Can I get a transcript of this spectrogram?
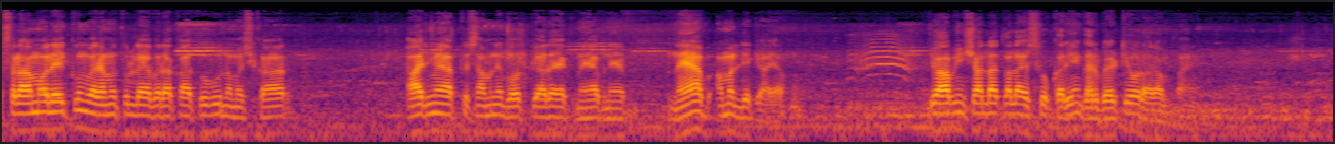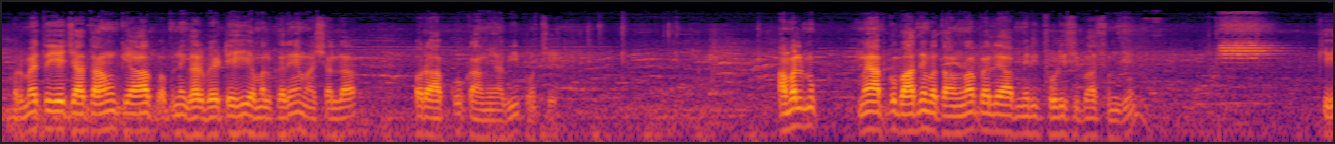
السلام علیکم ورحمۃ اللہ وبرکاتہ، نمسکار۔ آج میں آپ کے سامنے بہت پیارا ایک نیاب نیاب نیاب عمل لے کے آیا ہوں۔ جو آپ ان شاء اللہ تعالیٰ اس کو کریں، گھر بیٹھے اور آرام پائیں۔ اور میں تو یہ چاہتا ہوں کہ آپ اپنے گھر بیٹھے ہی عمل کریں ماشاء اللہ اور آپ کو کامیابی پہنچے۔ عمل میں آپ کو بعد میں بتاؤں گا، پہلے آپ میری تھوڑی سی بات سمجھیں کہ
